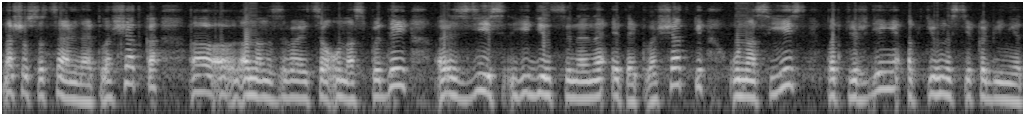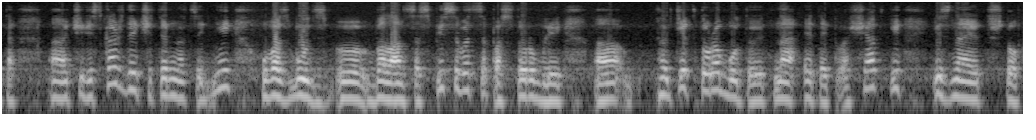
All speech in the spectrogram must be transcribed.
наша социальная площадка. А, она называется у нас ПД. А, здесь единственное на этой площадке у нас есть подтверждение активности кабинета. А, через каждые 14 дней у вас будет с э, баланса списываться по 100 рублей. А, те, кто работают на этой площадке и знают, что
